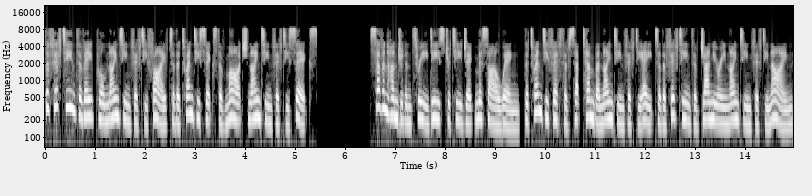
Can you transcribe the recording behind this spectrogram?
The 15th of April 1955 to the 26th of March 1956. 703d Strategic Missile Wing, the 25th of September 1958 to the 15th of January 1959.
